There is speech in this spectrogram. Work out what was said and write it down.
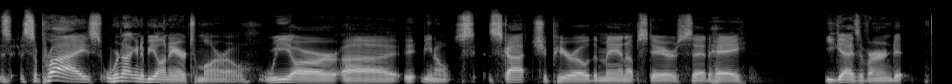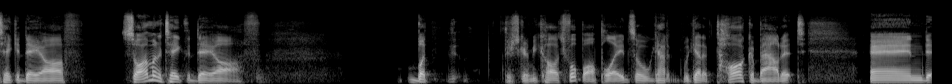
surprise, we're not going to be on air tomorrow. We are, uh, you know, S- Scott Shapiro, the man upstairs, said, "Hey, you guys have earned it. Take a day off." So I'm going to take the day off. But th- there's going to be college football played, so we got we got to talk about it. And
